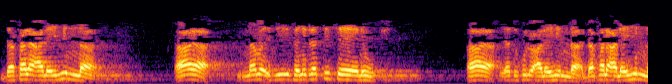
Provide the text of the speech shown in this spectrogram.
دخل عليهن. آية نما إسيسا نرتي آية يدخل عليهن دخل عليهن.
